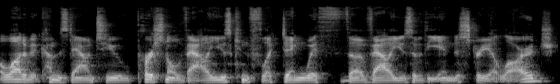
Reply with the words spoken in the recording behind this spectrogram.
A lot of it comes down to personal values conflicting with the values of the industry at large.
